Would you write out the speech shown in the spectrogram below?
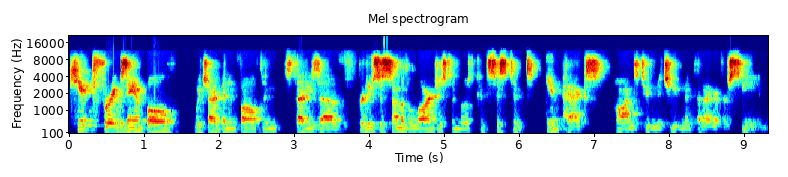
KIPP, for example, which I've been involved in studies of, produces some of the largest and most consistent impacts on student achievement that I've ever seen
